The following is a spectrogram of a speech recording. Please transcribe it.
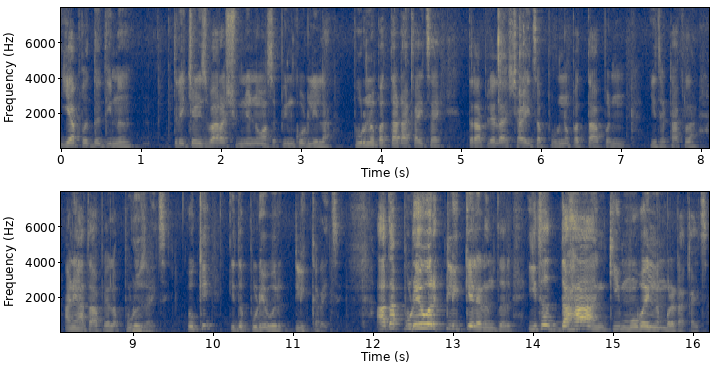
या पद्धतीनं त्रेचाळीस बारा शून्य नऊ असं पिनकोड लिहिला. पूर्ण पत्ता टाकायचा आहे तर आपल्याला शाळेचा पूर्ण पत्ता आपण इथं टाकला आणि आता आपल्याला पुढं जायचं आहे ओके? इथं पुढेवर क्लिक करायचं आता पुढेवर क्लिक केल्यानंतर इथं दहा अंकी मोबाईल नंबर टाकायचा.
